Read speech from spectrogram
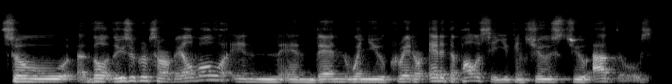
So uh, the, the, user groups are available in, and then when you create or edit the policy, you can choose to add those.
